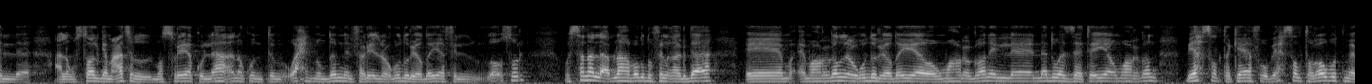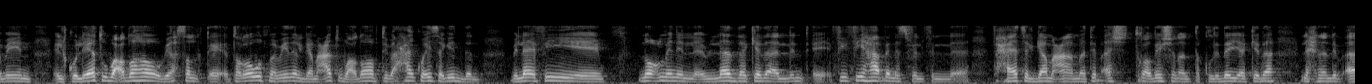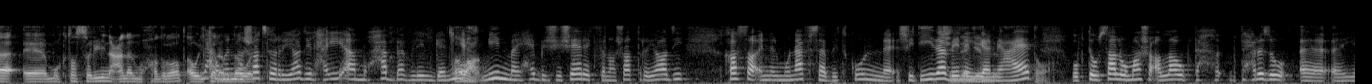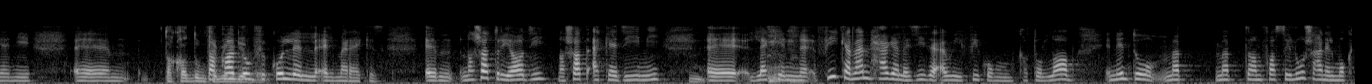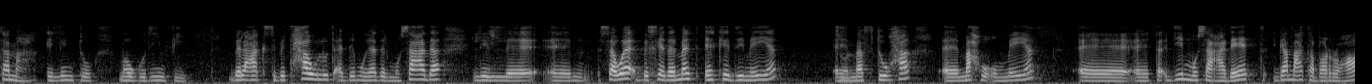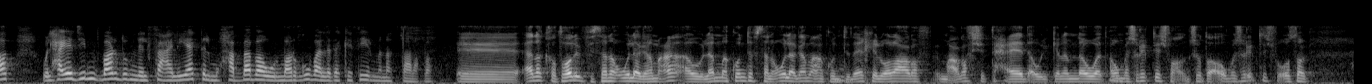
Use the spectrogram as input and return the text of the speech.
على مستوى الجامعات المصرية كلها. أنا كنت واحد من ضمن الفريق العروض الرياضية في الأقصر. والسنة اللي قبلها برضو في الغردقة آه، مهرجان العروض الرياضية ومهرجان الندوة الذاتية ومهرجان بيحصل تكافؤ وبيحصل ترابط ما بين الكليات وبعضها وبيحصل ترابط ما بين الجامعات وبعضها بتبقى حاجة كويسة جدا. بنلاقي في نوع من اللذة كده اللي انت في في happiness في في حياة الجامعة ما تبقاش traditional تقليدية كده اللي إحنا نبقى آه، مقتصرين على المحاضرات أو لا الكلام دوت. والنشاط الرياضي الحقيقة محبب للجميع. طبعاً. مين ما يحبش يشارك في نشاط رياضي؟ خاصة إن المنافسة بتكون شديدة بين. الجامعات طبعا وبتوصلوا ما شاء الله وبتحرزوا يعني آم، تقدم كبير تقدم جدا في كل ال- المراكز نشاط رياضي نشاط أكاديمي. آه، لكن في كمان حاجة لذيذة قوي فيكم كطلاب إن أنتوا ما ما بتنفصلوش عن المجتمع اللي أنتوا موجودين فيه بالعكس بتحاولوا تقدموا يد المساعدة لل سواء بخدمات أكاديمية آه،. مفتوحة آه، محو أمية آه، آه، تقديم مساعدات جمع تبرعات والحقيقة دي برضو من الفعاليات المحببة والمرغوبة لدى كثير من الطلبة. آه، أنا كطالب في سنة أولى جامعة أو لما كنت في سنة أولى جامعة كنت داخل ولا أعرف ما أعرفش اتحاد أو الكلام دوت أو ما شاركتش في أنشطة أو ما شاركتش في أسر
